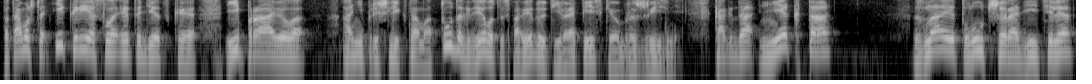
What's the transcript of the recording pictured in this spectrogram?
Потому что и кресло это детское, и правила они пришли к нам оттуда, где вот исповедуют европейский образ жизни. Когда некто знает лучше родителя,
